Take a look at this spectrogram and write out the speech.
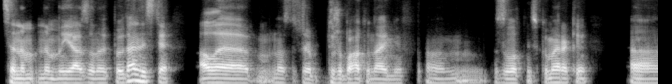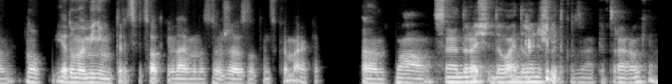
це не, не моя зона відповідальності, але у нас вже дуже багато наймів з Латинської Америки. Е, ну, я думаю, мінімум 30% наймів у нас вже з Латинської Америки. Ем, Вау, це, до речі, давай доволі швидко за півтора роки.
